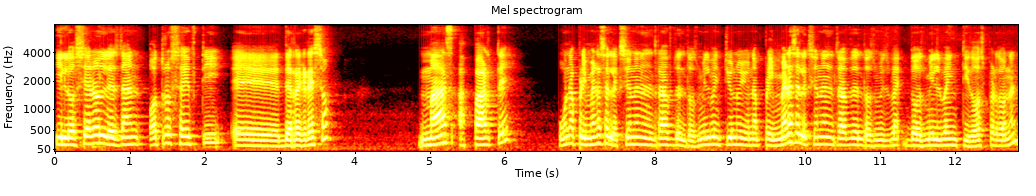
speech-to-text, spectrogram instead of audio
y los Seattle les dan otro safety eh, de regreso. Más aparte, una primera selección en el draft del 2021 y una primera selección en el draft del 2020 2022, perdonen.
